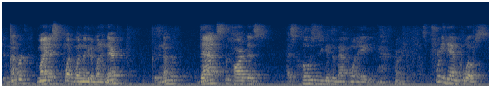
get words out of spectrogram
get a number, minus plug one, negative one in there, get a number. That's the part that's as close as you get to math one eighty, right? It's pretty damn close.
